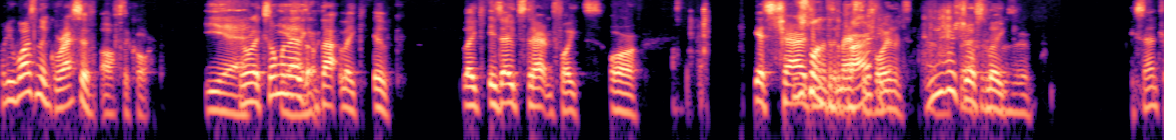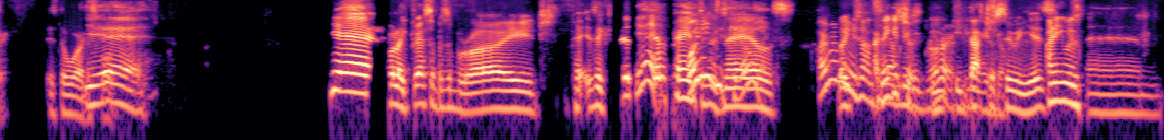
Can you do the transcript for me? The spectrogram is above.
but he wasn't aggressive off the court. Yeah, You know, like someone Yeah, else of that like ilk, like is out starting fights or gets charged just on wanted to domestic violence. He was just like a- eccentric, is the word. Yeah, yeah, but like dress up as a bride. It's like yeah. painting his nails. I remember Like he was on I think it's just Brother. he- that's just ago. who he is. and he was Um,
